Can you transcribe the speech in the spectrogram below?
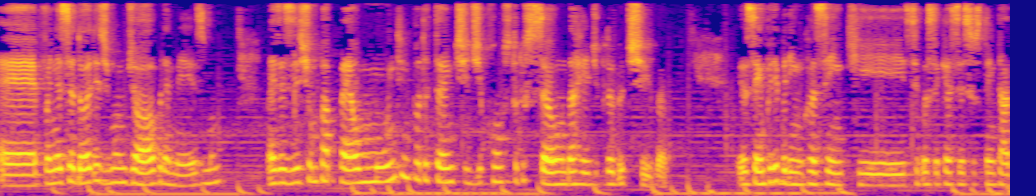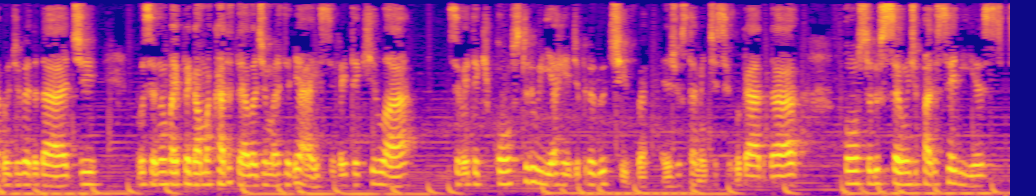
é, fornecedores de mão de obra mesmo mas existe um papel muito importante de construção da rede produtiva. Eu sempre brinco assim que se você quer ser sustentável de verdade, você não vai pegar uma cartela de materiais, você vai ter que ir lá, você vai ter que construir a rede produtiva. É justamente esse lugar da construção de parcerias.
